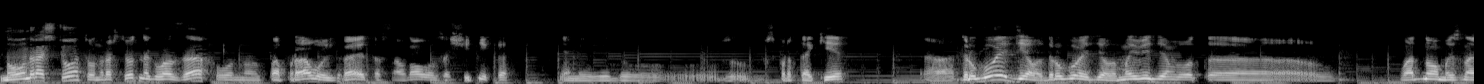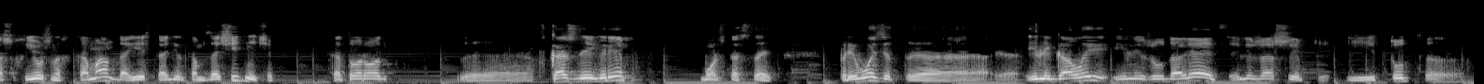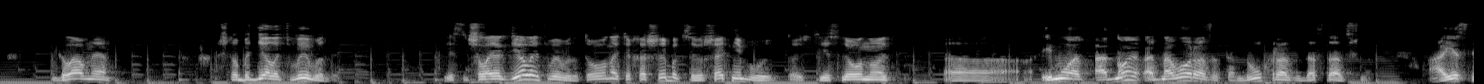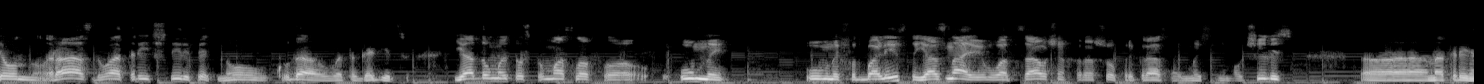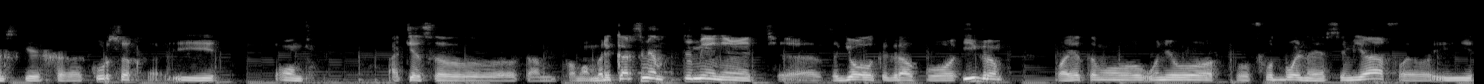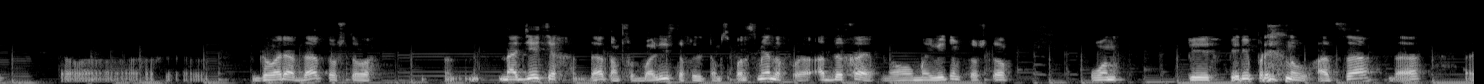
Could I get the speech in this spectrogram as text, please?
но он растет, он растет на глазах, он по праву играет основного защитника, я имею в виду в Спартаке. А, другое дело, другое дело, мы видим вот э, в одном из наших южных команд, да, есть один там защитничек, который он э, в каждой игре, может так привозит э, или голы, или же удаляется, или же ошибки. И тут э, главное, чтобы делать выводы. Если человек делает выводы, то он этих ошибок совершать не будет. То есть, если он а, ему одной, одного раза, там, двух раза достаточно. А если он раз, два, три, четыре, пять, ну куда в это годится? Я думаю, то, что Маслов а, умный, умный футболист. Я знаю его отца очень хорошо, прекрасно. Мы с ним учились э, на тренерских э, курсах. И он Отец э, там, по-моему, рекордсмен Тюмени, э, за геолог играл по играм, поэтому у него футбольная семья и э, говорят, да, то, что на детях, да, там футболистов или там спортсменов отдыхает, но мы видим то, что он перепрыгнул отца, да,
